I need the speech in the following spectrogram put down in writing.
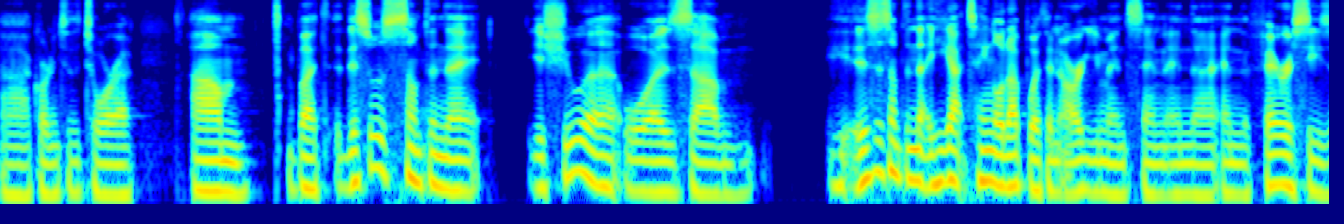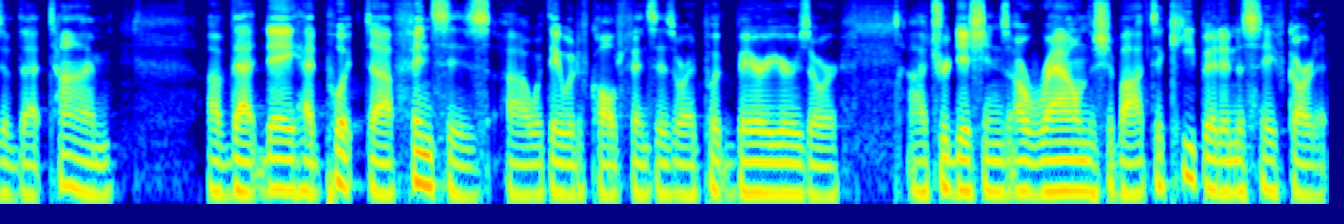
uh, according to the Torah. Um, but this was something that Yeshua was. Um, he, this is something that he got tangled up with in arguments, and and the, and the Pharisees of that time, of that day, had put uh, fences, uh, what they would have called fences, or had put barriers or uh, traditions around the Shabbat to keep it and to safeguard it,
